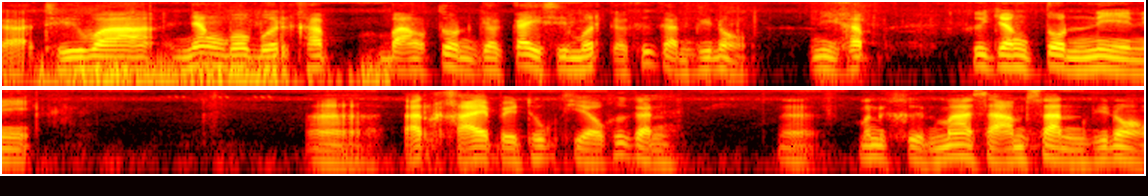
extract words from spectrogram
ก็ถือว่ายั่งบ่เบิดครับ บางต้นก็ใกล้สิมดก็คือกันพี่น้องนี่ครับ คือจังต้นนี่นี่อ่าตัดขายไปทุกเที่ยวคือกันนะมันขึ้นมาสามสั้นพี่น้อง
